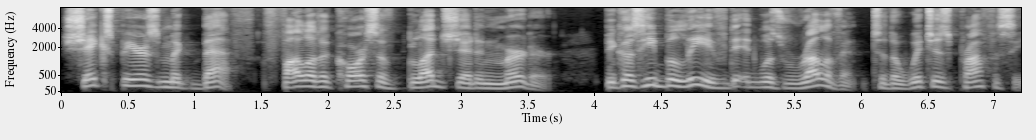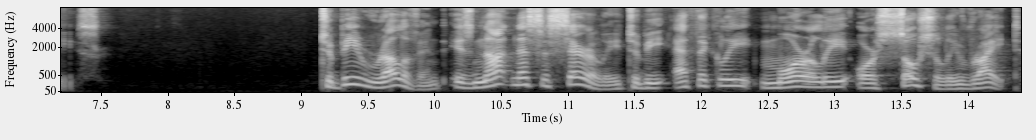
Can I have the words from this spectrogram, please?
Shakespeare's Macbeth followed a course of bloodshed and murder because he believed it was relevant to the witch's prophecies. To be relevant is not necessarily to be ethically, morally, or socially right.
